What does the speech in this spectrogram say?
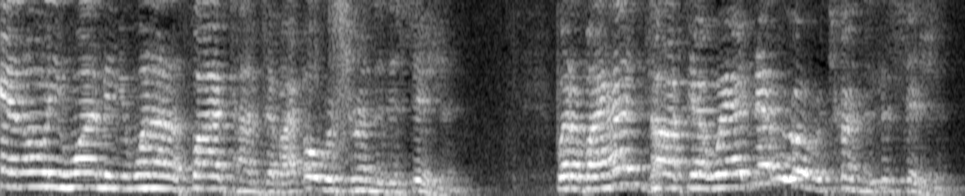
And only one, maybe one out of five times have I overturned the decision. But if I hadn't talked that way, I'd never overturn the decision.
